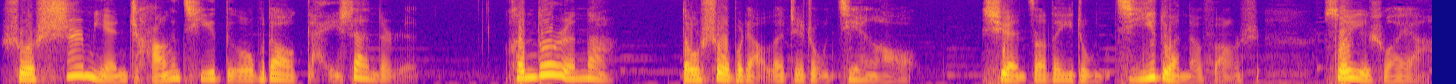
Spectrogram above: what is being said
说失眠长期得不到改善的人，很多人呢。都受不了了这种煎熬，选择了一种极端的方式，所以说呀，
